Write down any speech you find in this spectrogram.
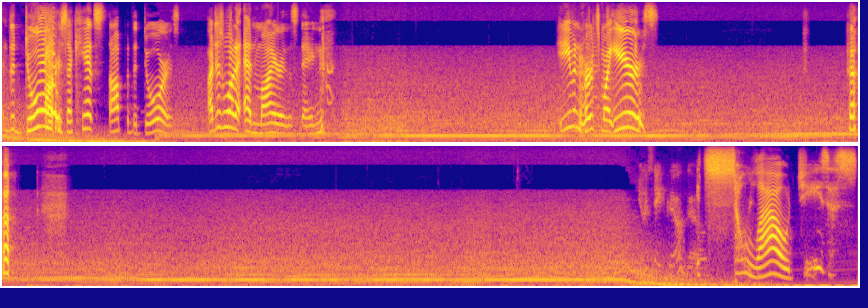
And the doors! I can't stop with the doors. I just want to admire this thing. it even hurts my ears. It's so loud, Jesus.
